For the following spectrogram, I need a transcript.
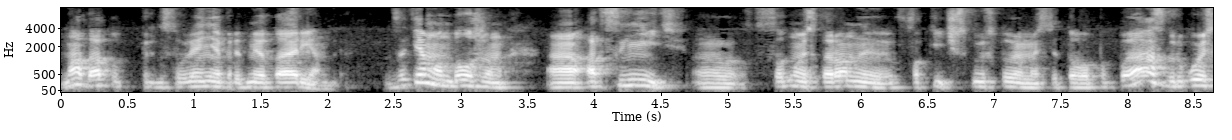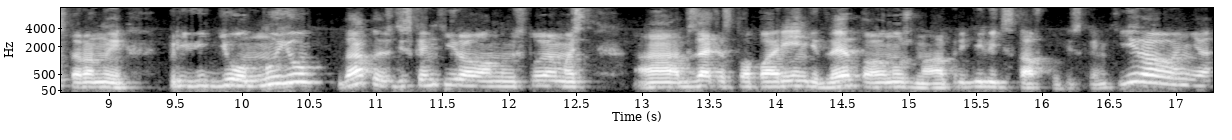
на дату предоставления предмета аренды. Затем он должен оценить, э, с одной стороны, фактическую стоимость этого ППА, с другой стороны, приведенную, да, то есть дисконтированную стоимость а, обязательства по аренде. Для этого нужно определить ставку дисконтирования.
